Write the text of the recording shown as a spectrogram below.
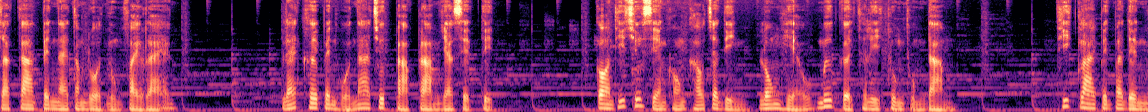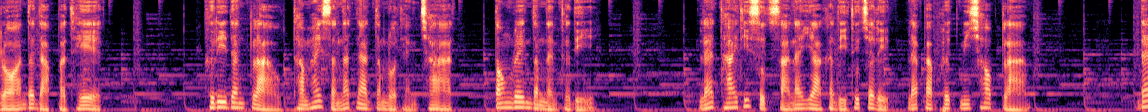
จากการเป็นนายตำรวจหนุ่มไฟแรง และเคยเป็นหัวหน้าชุดปราบปรามยาเสพติด ก่อนที่ชื่อเสียงของเขาจะดิ่งลงเหวเมื่อเกิดคดีคลุมถุงดำที่กลายเป็นประเด็นร้อนระดับประเทศคดีดังกล่าวทำให้สำนักงานตำรวจแห่งชาติต้องเร่งดำเนินคดี และท้ายที่สุดศาลอาญาคดีทุจริต และประพฤติมิชอบกลาง ได้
